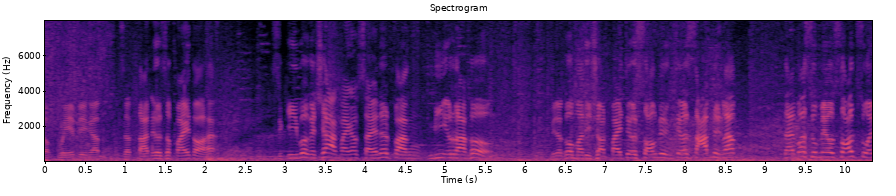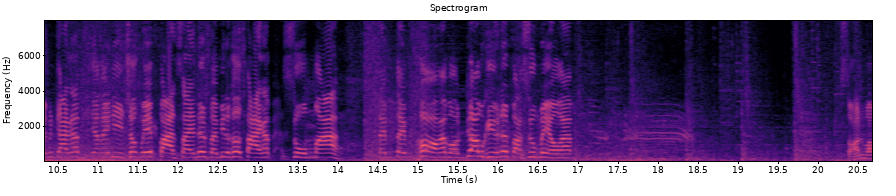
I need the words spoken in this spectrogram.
ดอกเวฟเองครับ สตาร์เดอร์สไปต่อฮะ สกีเบอร์กระชากไปครับใส่เดินฝั่งมิราเคิลมิราเคิลมาติช็อตไปเจอ 2-1 เจอ 3-1 แล้ว แต่ว่าซูเมลซ้อนสวยเหมือนกันครับ ยังไงดีช็อกเวฟปาดใส่เดินฝั่งมิราเคิลตายครับซูมมาเต็มเต็มข้อครับผมดับคิวเดินฝั่งซูเมลครับ สอนไว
